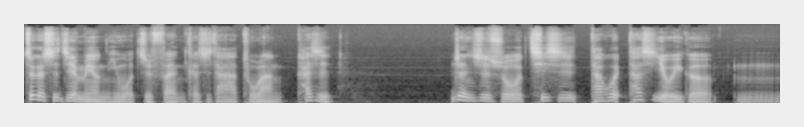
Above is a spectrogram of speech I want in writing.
这个世界没有你我之分。可是他突然开始认识说，其实他会，他是有一个，嗯，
